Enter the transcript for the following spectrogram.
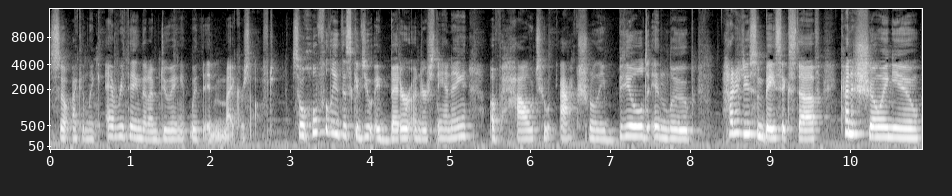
so I can link everything that I'm doing within Microsoft. So hopefully this gives you a better understanding of how to actually build in Loop, how to do some basic stuff, kind of showing you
